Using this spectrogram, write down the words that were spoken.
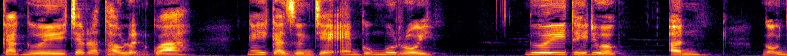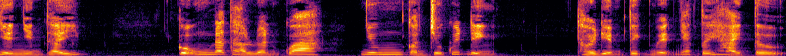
Các người chắc đã thảo luận qua, ngay cả giường trẻ em cũng mua rồi. Ngươi thấy được? Ấn, ngẫu nhiên nhìn thấy. cũng đã thảo luận qua, nhưng còn chưa quyết định. Thời điểm Tịch nguyện nhắc tới hải tử,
